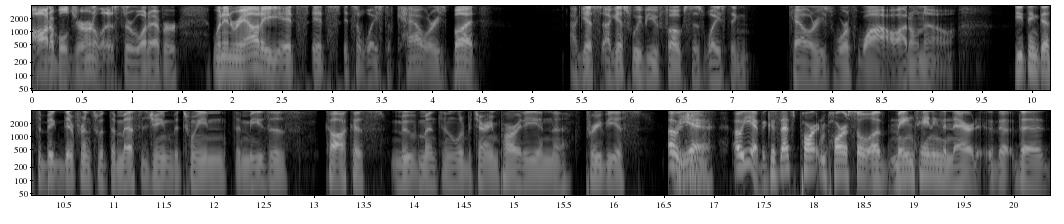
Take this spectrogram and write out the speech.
audible journalist or whatever when in reality it's it's it's a waste of calories but i guess i guess we view folks as wasting calories worthwhile i don't know Do you think that's a big difference with the messaging between the Mises caucus movement and the Libertarian Party and the previous? Oh regime? yeah, oh yeah, because that's part and parcel of maintaining the narrative, the, the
